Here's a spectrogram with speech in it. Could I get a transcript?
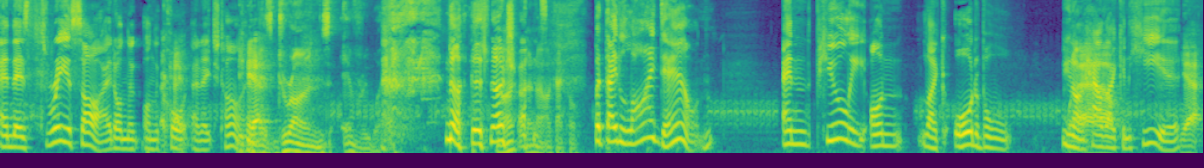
and there's three aside on the on the court at each time. Yeah. There's drones everywhere. No, there's no, No, no, drones. no. Okay, cool. but they lie down and purely on like audible you know how they can hear Yeah.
